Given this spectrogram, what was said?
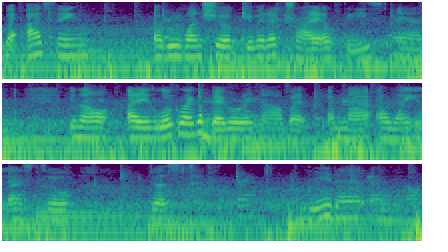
but I think everyone should give it a try at least. And you know, I look like a beggar right now, but I'm not. I want you guys to just read it and you know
